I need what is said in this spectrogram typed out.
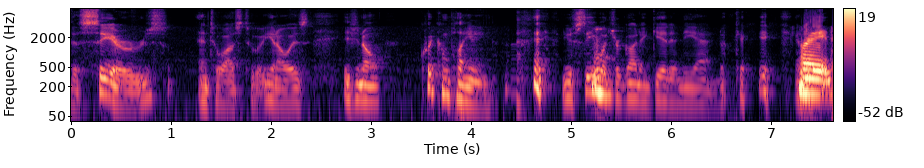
the seers and to us, to you know, is is you know, quit complaining. you see what you're going to get in the end. Okay. And Right.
